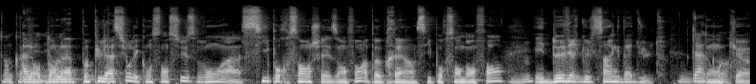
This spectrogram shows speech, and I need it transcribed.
Donc, Alors, dans la population, les consensus vont à 6% chez les enfants, à peu près, hein, 6% d'enfants, mhm. et 2,5% d'adultes. Donc, euh,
